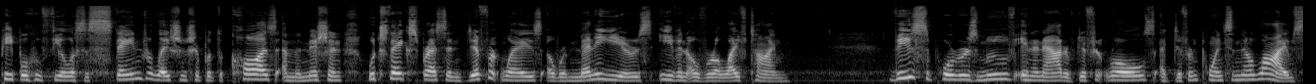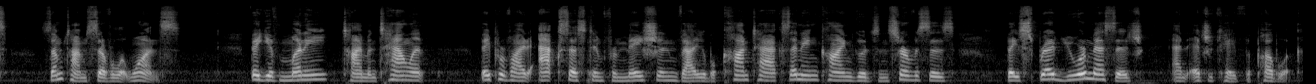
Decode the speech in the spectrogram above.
people who feel a sustained relationship with the cause and the mission, which they express in different ways over many years, even over a lifetime. These supporters move in and out of different roles at different points in their lives, sometimes several at once. They give money, time, and talent. They provide access to information, valuable contacts, and in kind goods and services. They spread your message and educate the public.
